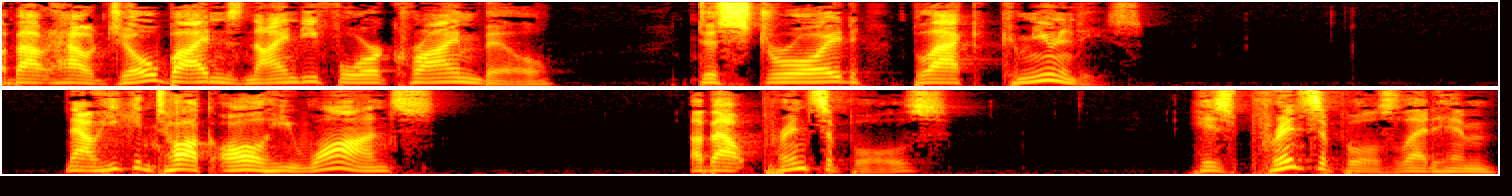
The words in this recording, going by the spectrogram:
about how Joe Biden's 94 crime bill destroyed black communities. Now, he can talk all he wants about principles. His principles led him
